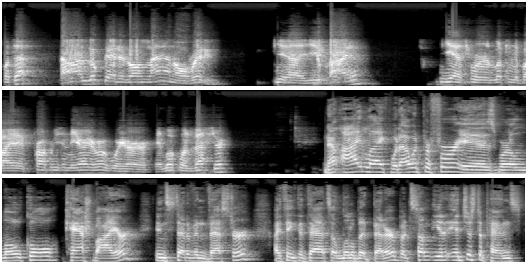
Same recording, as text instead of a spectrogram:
What's that? I looked at it online already. Yeah, you. You buying? Yes, we're looking to buy properties in the area. We're a local investor. Now, I like what I would prefer is we're a local cash buyer instead of investor. I think that that's a little bit better, but some, it just depends.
